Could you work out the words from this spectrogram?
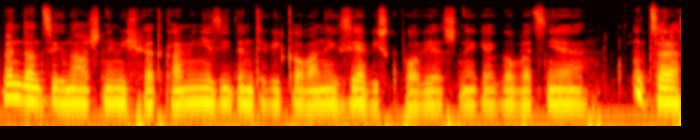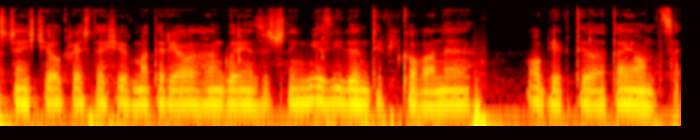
będących naocznymi świadkami niezidentyfikowanych zjawisk powietrznych, jak obecnie coraz częściej określa się w materiałach anglojęzycznych niezidentyfikowane obiekty latające.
